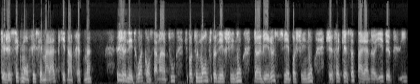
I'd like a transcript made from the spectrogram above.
que je sais que mon fils est malade et qu'il est en traitement. Je mm. nettoie constamment tout. C'est pas tout le monde qui peut venir chez nous. Tu as un virus, tu viens pas chez nous. Je fais que ça paranoïer depuis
